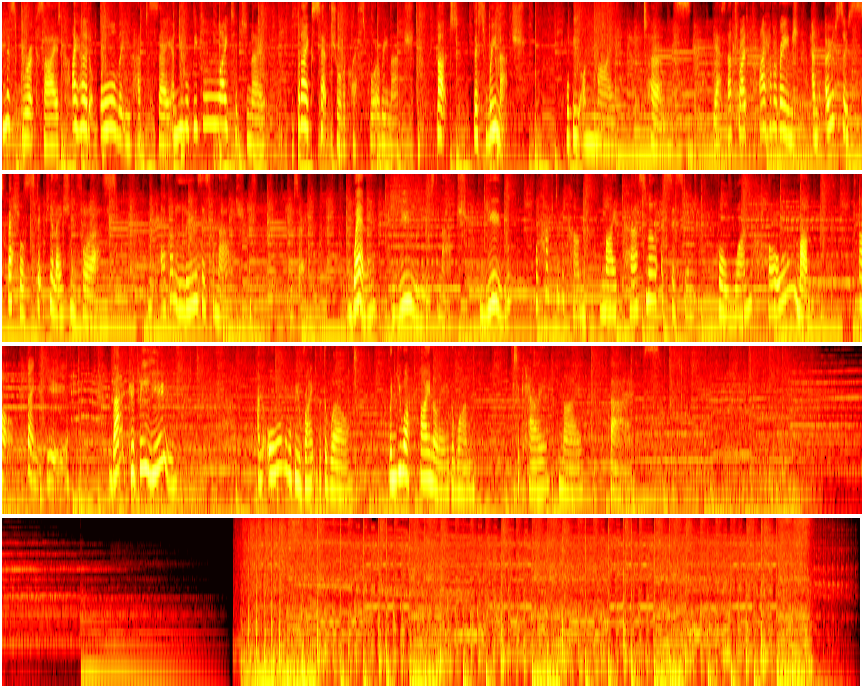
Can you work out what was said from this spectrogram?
Miss Brookside, I heard all that you had to say, and you will be delighted to know that I accept your request for a rematch. But this rematch will be on my terms. Yes, that's right, I have arranged an oh so special stipulation for us. Whoever loses the match, I'm sorry, when you lose the match, you will have to become my personal assistant for one whole month. Oh, thank you. That could be you. And all will be right with the world when you are finally the one to carry my bag.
